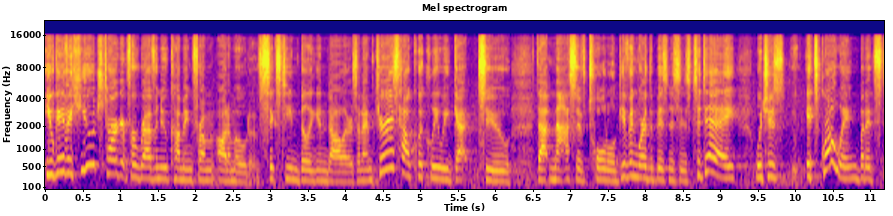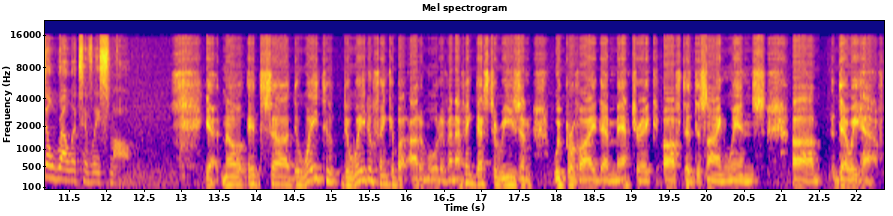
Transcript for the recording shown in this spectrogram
you gave a huge target for revenue coming from automotive, $16 billion. And I'm curious how quickly we get to that massive total, given where the business is today, which is, it's growing, but it's still relatively small. Yeah, no, it's uh, the way to the way to think about automotive, and I think that's the reason we provide that metric of the design wins um, that we have.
